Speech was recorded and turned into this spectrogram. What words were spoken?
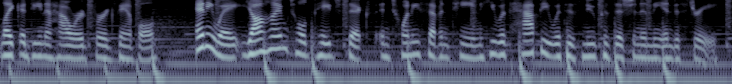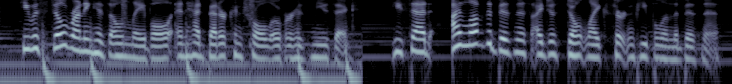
like Adina Howard, for example. Anyway, Jaheim told Page Six in 2017 he was happy with his new position in the industry. He was still running his own label and had better control over his music. He said, I love the business, I just don't like certain people in the business.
